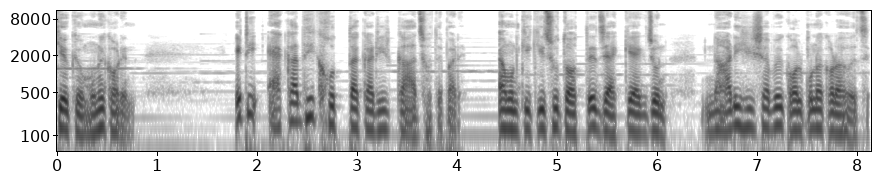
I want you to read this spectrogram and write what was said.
কেউ কেউ মনে করেন এটি একাধিক হত্যাকারীর কাজ হতে পারে, এমনকি কিছু তত্ত্বে জ্যাককে একজন নারী হিসাবে কল্পনা করা হয়েছে,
